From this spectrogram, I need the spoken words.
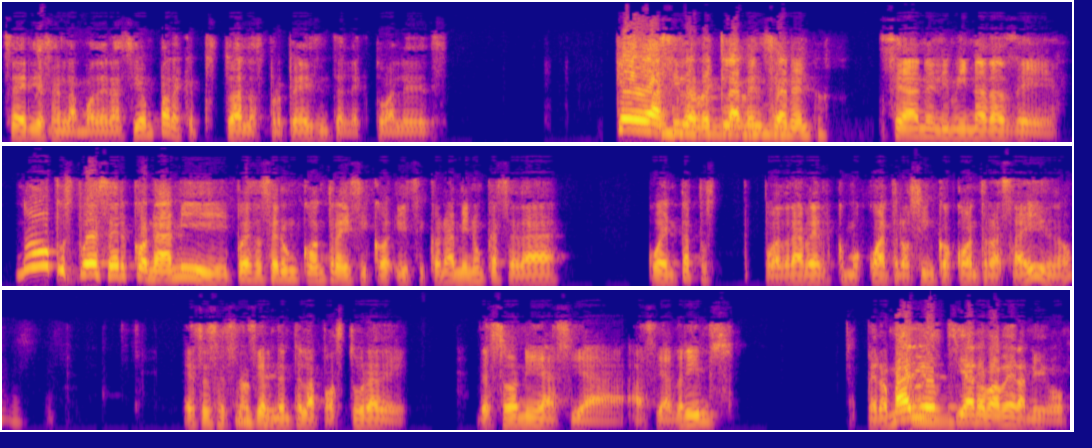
serios en la moderación para que pues todas las propiedades intelectuales que así lo reclamen sean, el- sean eliminadas de, no, pues puede ser Konami y puedes hacer un contra y si, y si Konami nunca se da cuenta, pues podrá haber como cuatro o cinco contras ahí, ¿no? Esa es esencialmente la postura de, de Sony hacia, hacia Dreams. Pero Mario ya no va a haber, amigo.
